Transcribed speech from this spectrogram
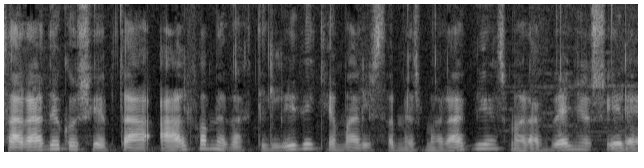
4027α με δαχτυλίδι και μάλιστα με σμαράγδια, σμαραγδένιος σιρέ.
